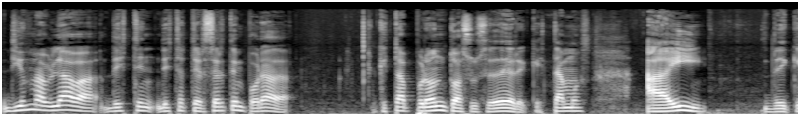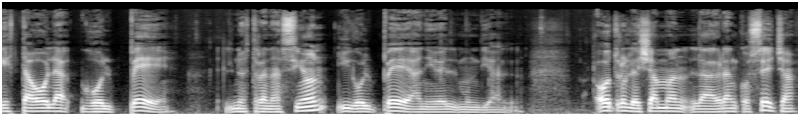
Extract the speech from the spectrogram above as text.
Dios me hablaba de, este, de esta tercera temporada que está pronto a suceder, que estamos ahí de que esta ola golpee nuestra nación y golpee a nivel mundial. Otros le llaman la gran cosecha,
